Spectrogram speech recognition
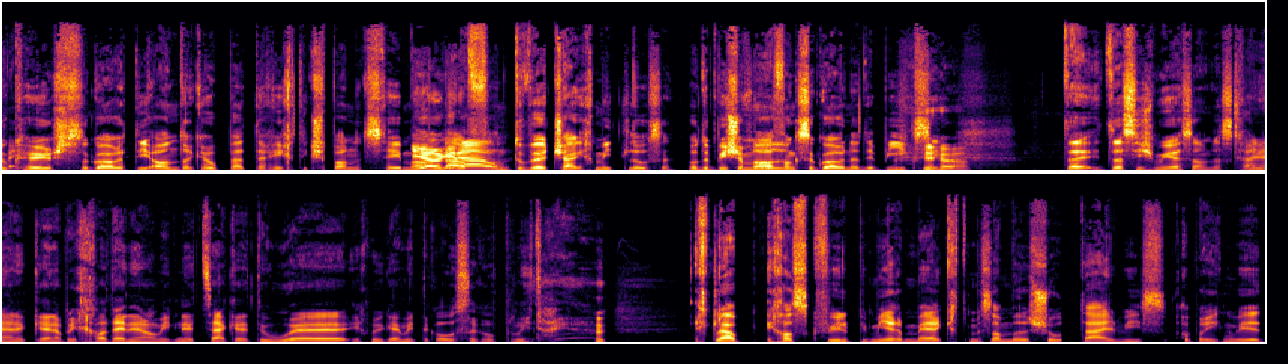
Du weg. hörst sogar, die andere Gruppe hat ein richtig spannendes Thema Ja, am Laufen genau. und du willst eigentlich mitlosen. Oder bist am Voll. Anfang sogar noch dabei gewesen. Ja, Da, das ist mühsam, das kann kann ich auch ich. nicht gerne, aber ich kann denen nämlich nicht sagen, du, äh, ich will gerne mit der grossen Gruppe mit. Ich glaube, ich habe das Gefühl, bei mir merkt man es einmal schon teilweise, aber irgendwie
